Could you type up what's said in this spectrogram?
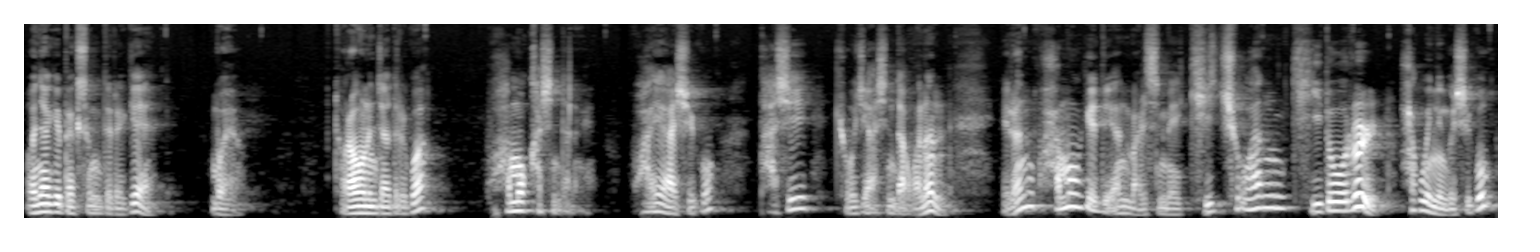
언약의 백성들에게 뭐예요? 돌아오는 자들과 화목하신다는 거예요. 화해하시고 다시 교제하신다고 하는 이런 화목에 대한 말씀에 기초한 기도를 하고 있는 것이고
